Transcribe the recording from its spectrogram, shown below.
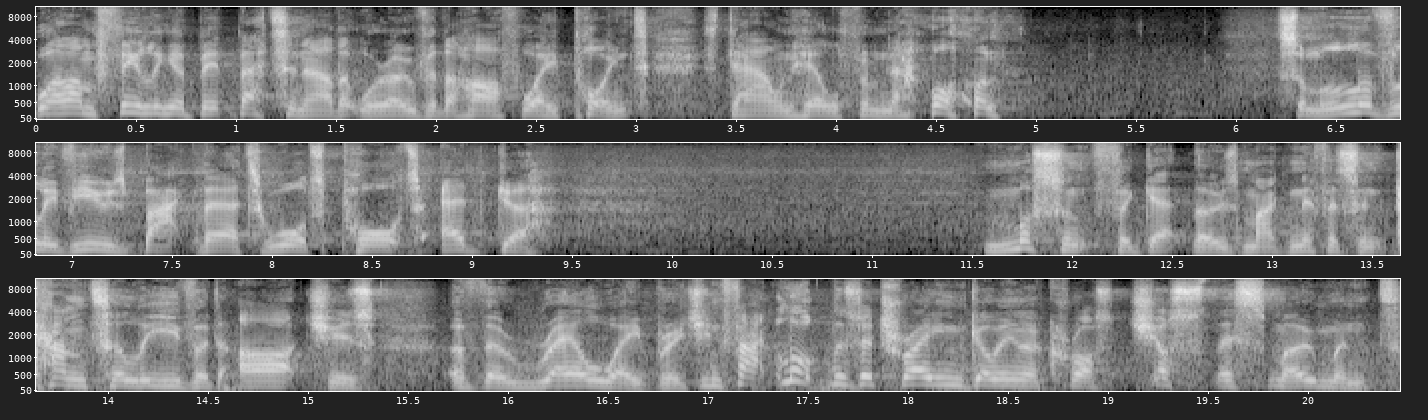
Well, I'm feeling a bit better now that we're over the halfway point. It's downhill from now on. Some lovely views back there towards Port Edgar. Mustn't forget those magnificent cantilevered arches of the railway bridge. In fact, look, there's a train going across just this moment.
